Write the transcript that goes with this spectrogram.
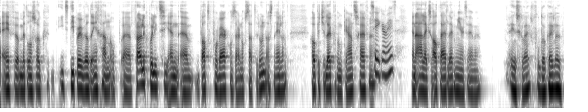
even met ons ook iets dieper wilde ingaan op vrouwelijke politie. En wat voor werk ons daar nog staat te doen als Nederland. Hoop dat je het leuk vond om een keer aan te schrijven. Zeker weten. En Alex, altijd leuk om hier te hebben. Eens gelijk, vond het ook heel leuk.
